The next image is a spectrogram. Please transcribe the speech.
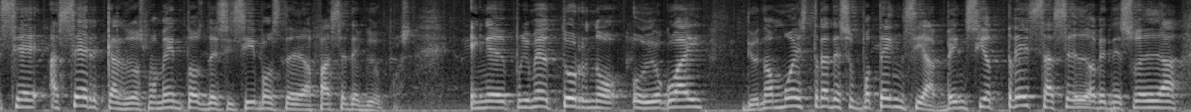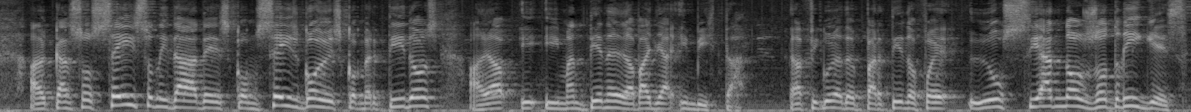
se acercan los momentos decisivos de la fase de grupos. En el primer turno Uruguay dio una muestra de su potencia, venció 3 a 0 a Venezuela, alcanzó 6 unidades con 6 goles convertidos y, mantiene la valla invicta. La figura del partido fue Luciano Rodríguez,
